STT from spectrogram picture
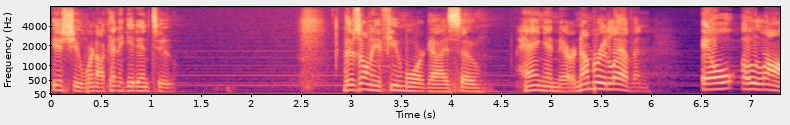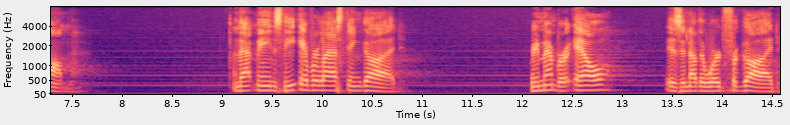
issue we're not going to get into. There's only a few more, guys, so hang in there. Number 11, El Olam. And that means the everlasting God. Remember, El is another word for God.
